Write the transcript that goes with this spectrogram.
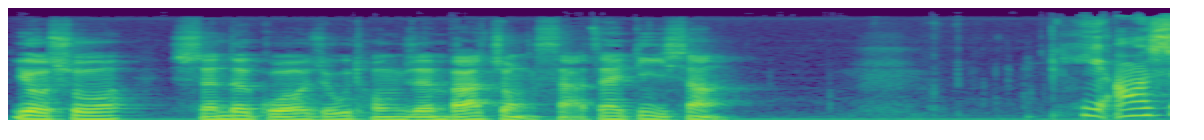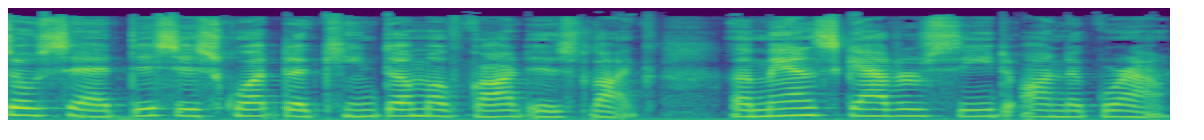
又说：神的国如同人把种撒在地上，He also said, This is what the kingdom of God is like. A man scatters seed on the ground.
